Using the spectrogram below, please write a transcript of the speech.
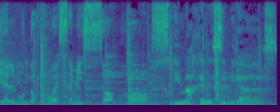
Si el mundo fuese mis ojos. Imágenes y miradas.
